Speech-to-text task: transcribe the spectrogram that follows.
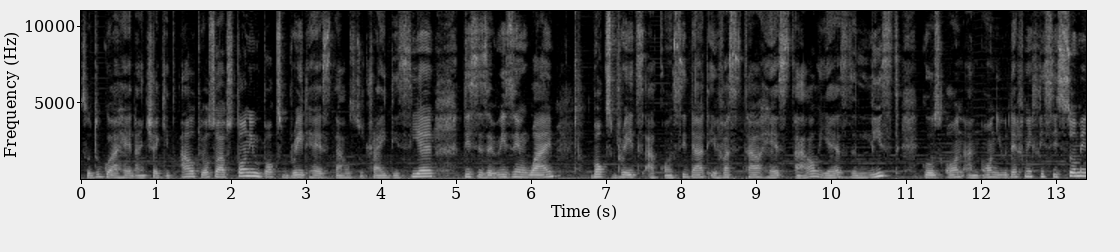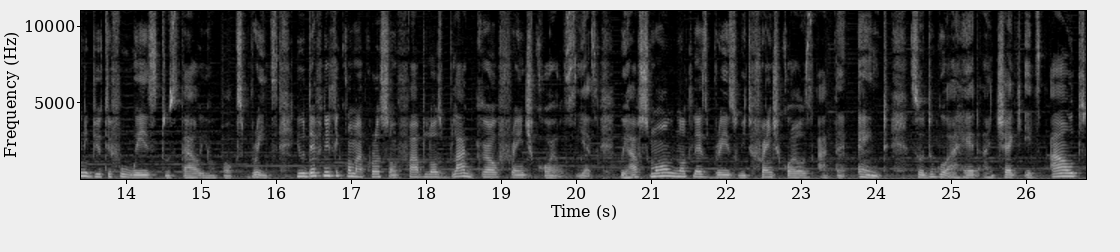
So do go ahead and check it out. We also have stunning box braid hairstyles to try this year. This is a reason why box braids are considered a versatile hairstyle. Yes, the list goes on and on. You definitely see so many beautiful ways to style your box braids. You definitely come across some fabulous black girl French coils. Yes, we have small knotless braids with French coils at the end. So do go ahead and check it out.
